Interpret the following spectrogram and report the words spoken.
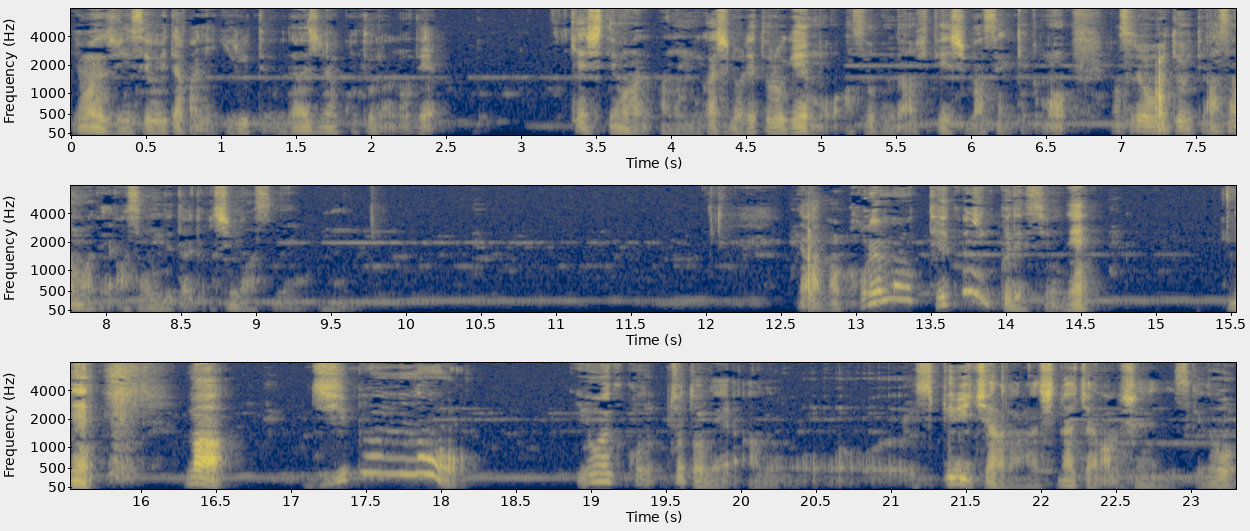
今の人生を豊かに生きるっていうのは大事なことなので、決してまあ、あの昔のレトロゲームを遊ぶのは否定しませんけども、まあ、それを置いといて朝まで遊んでたりとかしますね。うん、だからまあこれもテクニックですよね。で、まあ、自分の、ようやくこの、ちょっとね、あの、スピリチュアルな話になっちゃうかもしれないんですけど、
